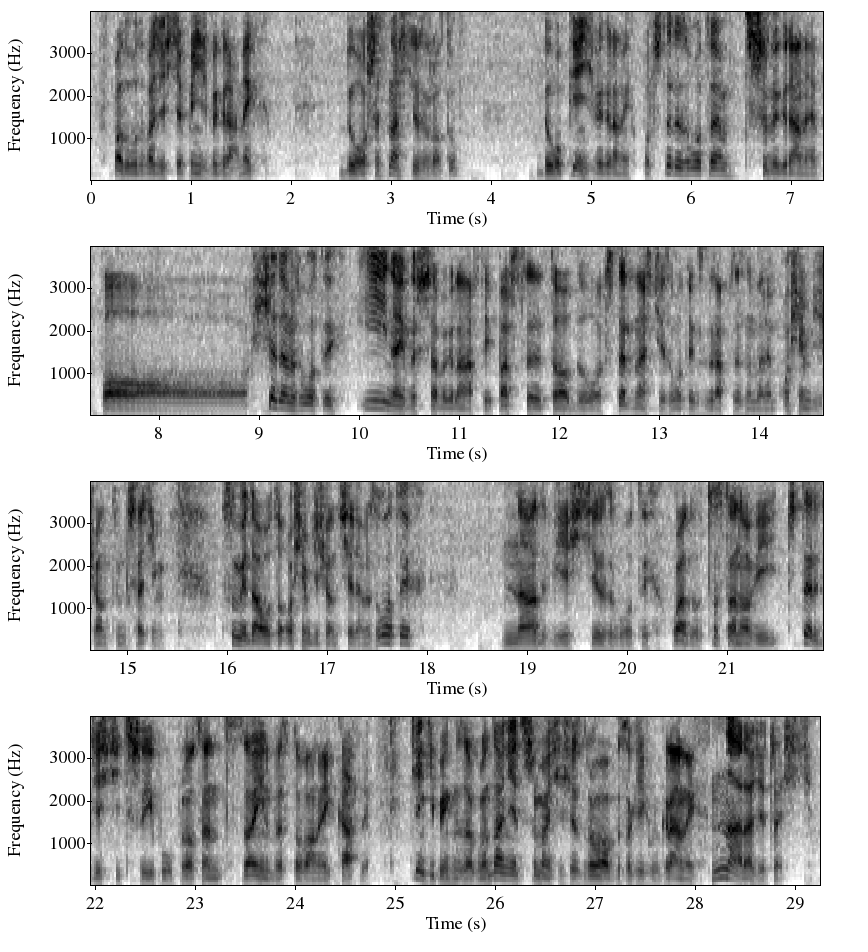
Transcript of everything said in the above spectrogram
wpadło 25 wygranych, było 16 zwrotów, było 5 wygranych po 4 zł, 3 wygrane po 7 zł i najwyższa wygrana w tej paczce to było 14 zł w zdrabce z numerem 83. W sumie dało to 87 zł na 200 zł wkładu, co stanowi 43,5% zainwestowanej kasy. Dzięki piękne za oglądanie, trzymajcie się zdrowo, wysokich wygranych, na razie, cześć!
